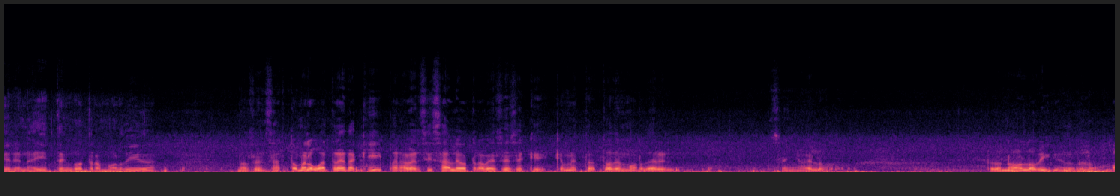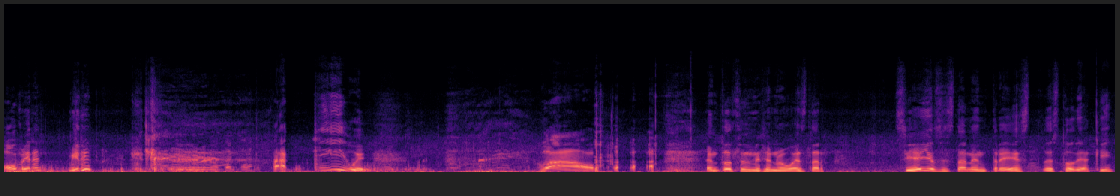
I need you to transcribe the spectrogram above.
Miren, ahí tengo otra mordida. Nos ensartó. Me lo voy a traer aquí para ver si sale otra vez ese que, que me trató de morder el señuelo. Pero no, lo vi. lo- Oh, miren, miren. Aquí, güey. Wow. Entonces, miren, me voy a estar. Si ellos están entre est- esto de aquí.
